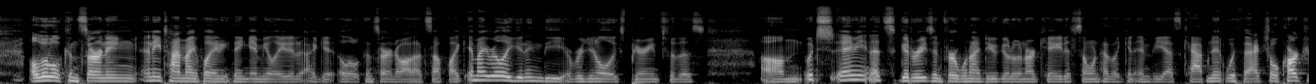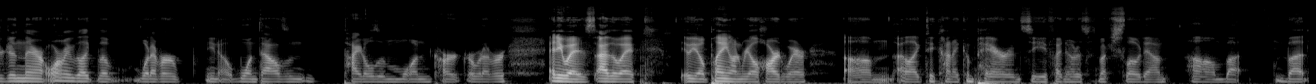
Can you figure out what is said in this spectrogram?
a little concerning. Anytime I play anything emulated, I get a little concerned about that stuff. Like, am I really getting the original experience for this? Um, which I mean, that's good reason for when I do go to an arcade. If someone has like an MVS cabinet with the actual cartridge in there, or maybe like the whatever you know, one thousand titles in one cart or whatever. Anyways, either way, you know, playing on real hardware um, I like to kind of compare and see if I notice as much slowdown. Um, but but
